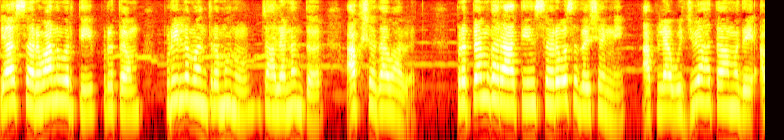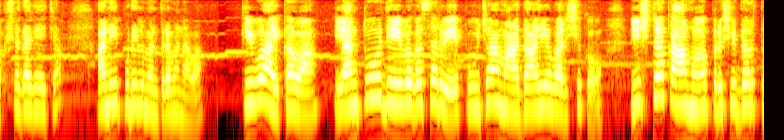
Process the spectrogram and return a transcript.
या सर्वांवरती प्रथम पुढील मंत्र म्हणून झाल्यानंतर अक्षदा व्हाव्यात. प्रथम घरातील सर्व सदस्यांनी आपल्या उजव्या हातामध्ये अक्षदा घ्यायच्या आणि पुढील मंत्र म्हणावा. किंवा ऐकावा. यांतू देवग सर्वे पूजा मादाय वार्षिक. इष्ट काम प्रसिद्धर्थ.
